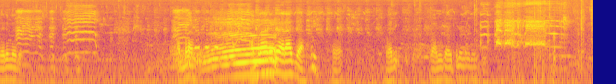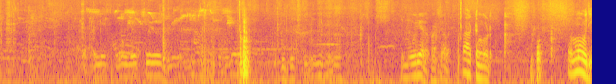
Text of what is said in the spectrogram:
വരും വരും നമ്മളെ വരാക്ക മതി വാങ്ങി പക്ഷേ നാട്ടുംകൂട് മൂരി.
